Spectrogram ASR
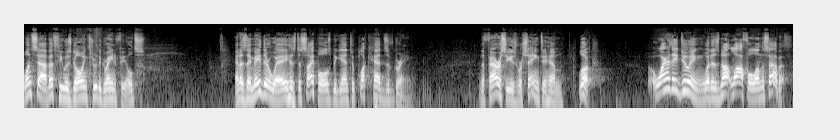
One Sabbath, he was going through the grain fields, and as they made their way, his disciples began to pluck heads of grain. And the Pharisees were saying to him, Look, why are they doing what is not lawful on the Sabbath?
